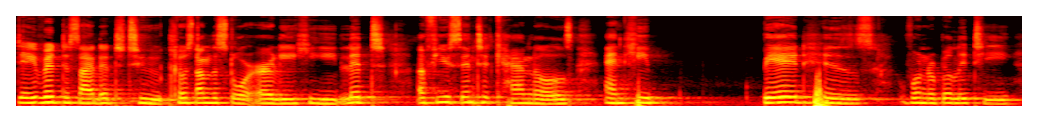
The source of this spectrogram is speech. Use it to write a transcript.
David decided to close down the store early. He lit a few scented candles and he bared his vulnerability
